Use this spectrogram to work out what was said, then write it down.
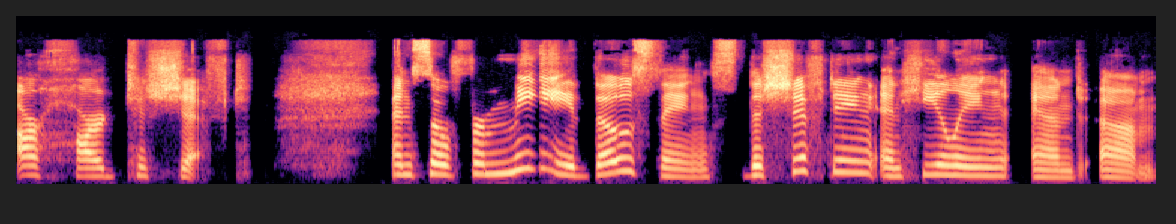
are hard to shift. And so for me, those things, the shifting and healing and, um,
